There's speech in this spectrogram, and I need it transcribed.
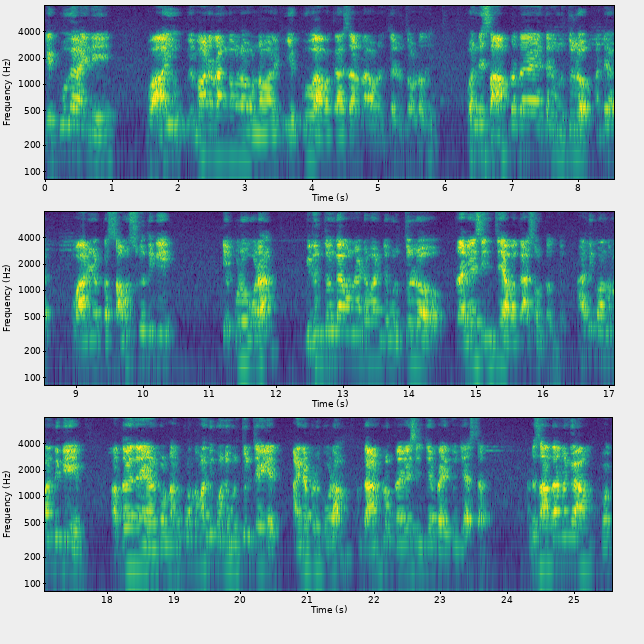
ఎక్కువగా ఇది వాయు విమాన రంగంలో ఉన్న వాళ్ళకి ఎక్కువ అవకాశాలు రావడం జరుగుతూ ఉంటుంది. కొన్ని సాంప్రదాయేతర వృత్తుల్లో అంటే వారి యొక్క సంస్కృతికి ఎప్పుడు కూడా విరుద్ధంగా ఉన్నటువంటి వృత్తుల్లో ప్రవేశించే అవకాశం ఉంటుంది. అది కొంతమందికి అర్థమైందని నేను అనుకుంటున్నాను. కొంతమంది కొన్ని వృత్తులు చేయలేరు. అయినప్పటికీ కూడా దాంట్లో ప్రవేశించే ప్రయత్నం చేస్తారు. అంటే సాధారణంగా ఒక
